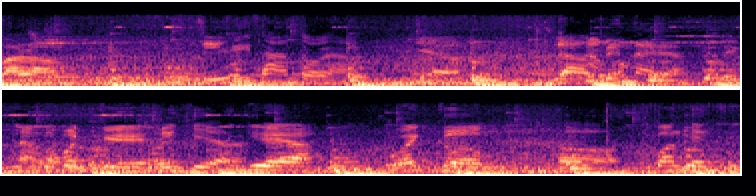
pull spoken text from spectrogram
bao lâu? Chỉ đi than thôi hả? Yeah. là bên này à? Bên Thẳng ở bên kia, bên kia à? Kia quán cơm. ờ. Con tên gì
